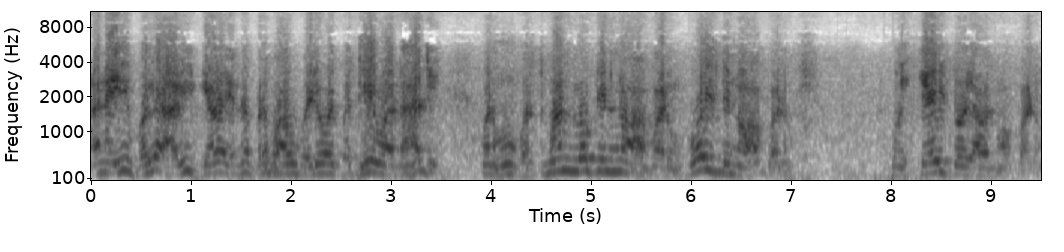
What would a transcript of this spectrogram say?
અને એ ભલે આવી ગયા એને પ્રભાવ પડ્યો હોય બધી વાત હાજી પણ હું વર્તમાન લોકી ન આપાડું કોઈ જ ન આપાડું. કોઈ કેવી તો ન પડો.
